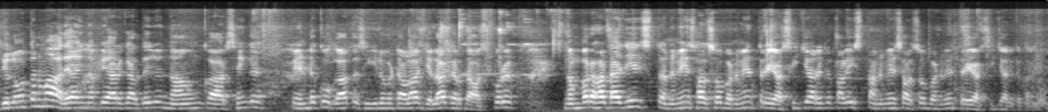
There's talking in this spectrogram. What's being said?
ਦਿਲੋਂ ਧੰਨਵਾਦ ਆ ਇੰਨਾ ਪਿਆਰ ਕਰਦੇ ਜੋ ਨਾਮ ਓਮਕਾਰ ਸਿੰਘ ਪਿੰਡ ਘੋਗਾ ਤਹਿਸੀਲ ਬਟਾਲਾ ਜ਼ਿਲ੍ਹਾ ਗੁਰਦਾਸਪੁਰ। ਨੰਬਰ ਸਾਡਾ ਜੀ 97792 83441 97792 83441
